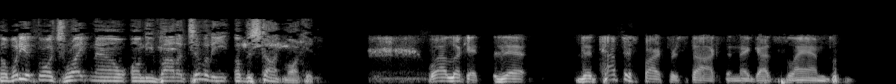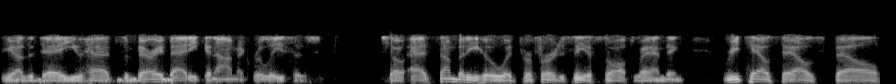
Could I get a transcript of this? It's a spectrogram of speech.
Now, what are your thoughts right now on the volatility of the stock market? Well, look at the the toughest part for stocks, and they got slammed the other day. You had some very bad economic releases. So, as somebody who would prefer to see a soft landing, retail sales fell,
